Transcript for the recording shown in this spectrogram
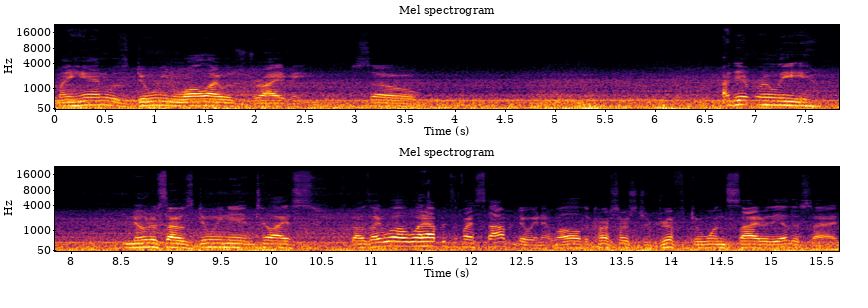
my hand was doing while I was driving. So I didn't really notice I was doing it until I, I was like, well, what happens if I stop doing it? Well, the car starts to drift to one side or the other side.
